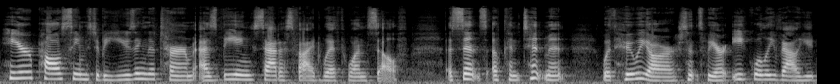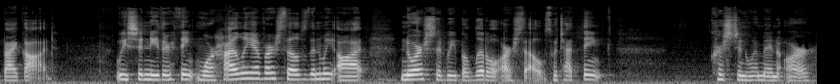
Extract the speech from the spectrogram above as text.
Here, Paul seems to be using the term as being satisfied with oneself, a sense of contentment with who we are since we are equally valued by God. We should neither think more highly of ourselves than we ought, nor should we belittle ourselves, which I think Christian women are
